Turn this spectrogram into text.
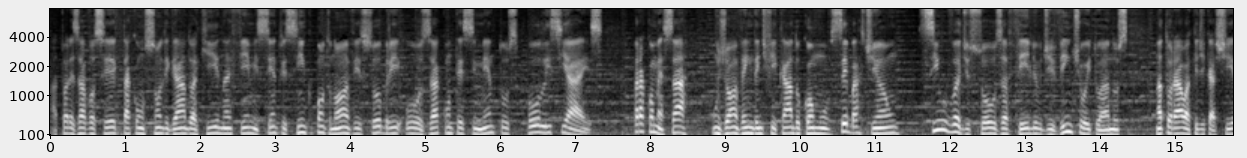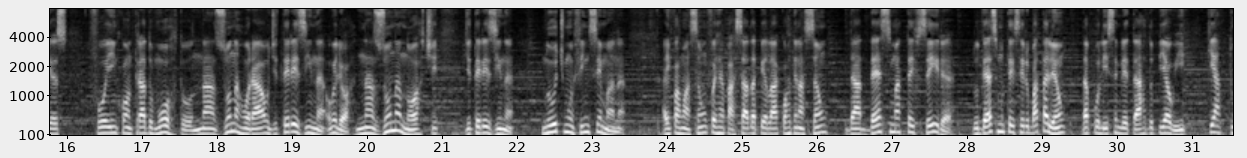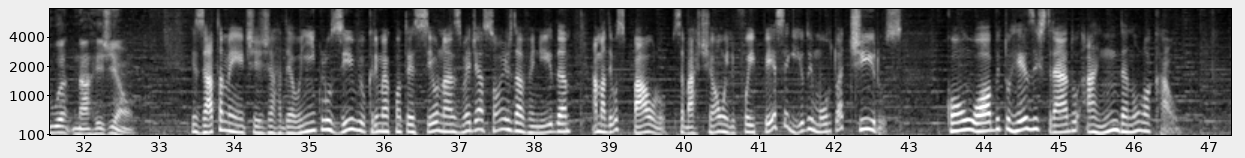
Atualizar você que está com o som ligado aqui na FM 105.9 sobre os acontecimentos policiais. Para começar, um jovem identificado como Sebastião Silva de Souza, filho de 28 anos, natural aqui de Caxias, foi encontrado morto na zona rural de Teresina, ou melhor, na zona norte de Teresina, no último fim de semana. A informação foi repassada pela coordenação da 13ª, do 13º Batalhão da Polícia Militar do Piauí, que atua na região. Exatamente, Jardel. inclusive, o crime aconteceu nas mediações da Avenida Amadeus Paulo. Sebastião ele foi perseguido e morto a tiros, com o óbito registrado ainda no local.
